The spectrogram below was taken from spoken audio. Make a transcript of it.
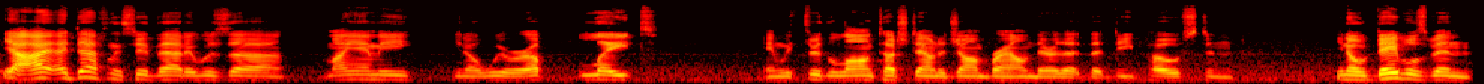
Yeah, I, I definitely see that. It was uh, Miami. You know, we were up late, and we threw the long touchdown to John Brown there, that, that deep post. And you know, Daboll's been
